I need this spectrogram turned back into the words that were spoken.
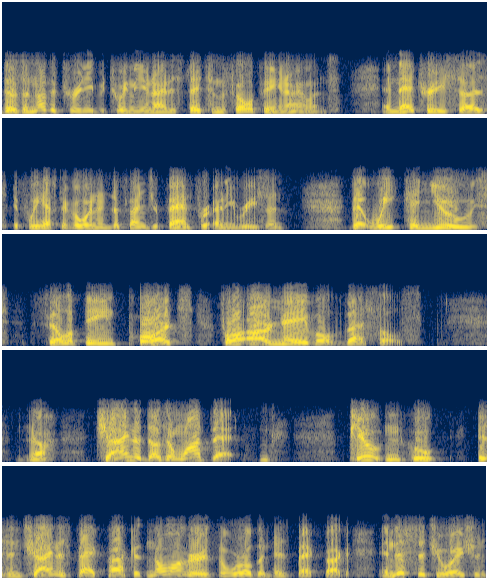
there's another treaty between the United States and the Philippine Islands. And that treaty says if we have to go in and defend Japan for any reason, that we can use Philippine ports for our naval vessels. Now, China doesn't want that. Putin, who is in China's back pocket. No longer is the world in his back pocket. In this situation,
